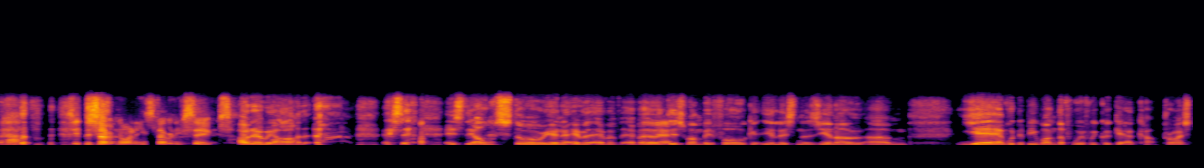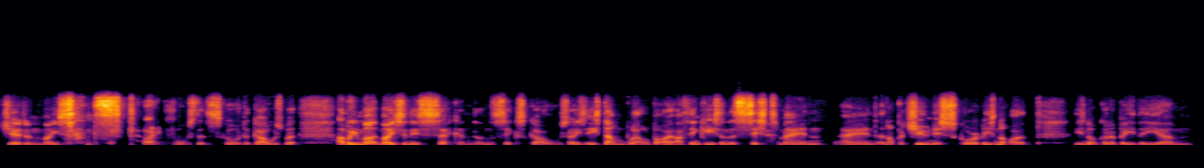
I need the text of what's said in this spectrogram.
Ah, Since 1976. Oh, there we are. it's, it's the old story, isn't it? Ever ever ever heard Yeah. this one before? Get your listeners, you know. Um, yeah, wouldn't it be wonderful if we could get a cut price Jed and Mason strikers that scored the goals? But I mean, Mason is second on six goals, so he's, he's done well. But I, I think he's an assist man and an opportunist scorer. But he's not a he's not going to be the um,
